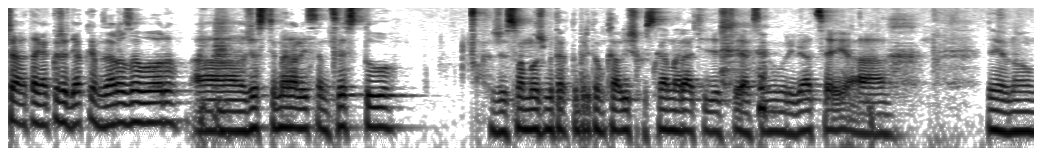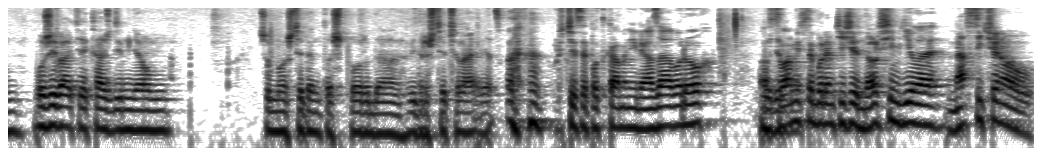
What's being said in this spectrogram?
Čo, tak akože ďakujem za rozhovor a že ste merali sem cestu, že sa môžeme takto pri tom kališku skamarátiť ešte, ak sa hovorí viacej a neviem, no, užívajte každým dňom, čo môžete tento šport a vydržte čo najviac. Určitě se potkáme někde na závodoch. A s Budeme. vámi se budeme těšit v dalším díle nasyčenou.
